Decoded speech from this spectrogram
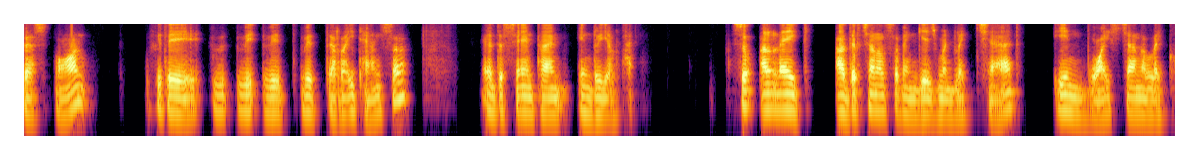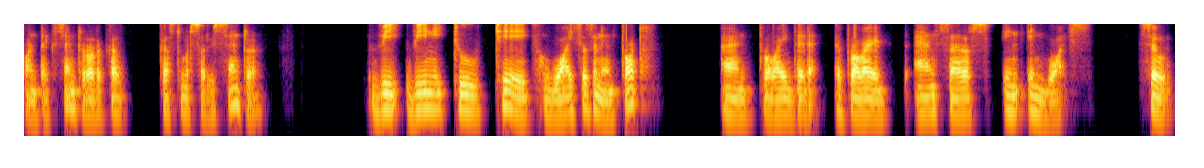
respond with a with, with, with the right answer at the same time in real time. So unlike other channels of engagement like chat, in voice channel like contact center or customer service center, we we need to take voice as an input and provide that uh, provide answers in in voice. So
